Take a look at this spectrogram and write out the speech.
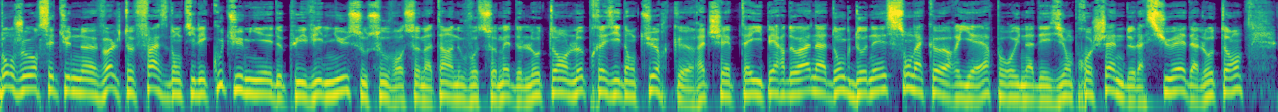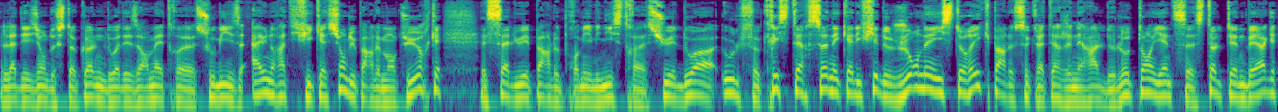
Bonjour, c'est une volte-face dont il est coutumier depuis Vilnius où s'ouvre ce matin un nouveau sommet de l'OTAN. Le président turc Recep Tayyip Erdogan a donc donné son accord hier pour une adhésion prochaine de la Suède à l'OTAN. L'adhésion de Stockholm doit désormais être soumise à une ratification du Parlement turc. Salué par le Premier ministre suédois Ulf Kristersson et qualifié de journée historique par le secrétaire général de l'OTAN Jens Stoltenberg,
